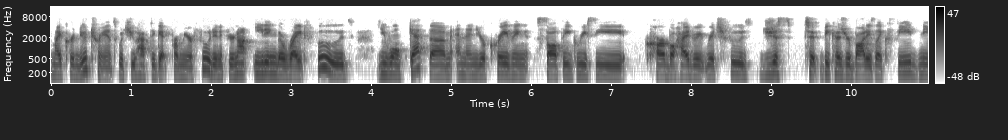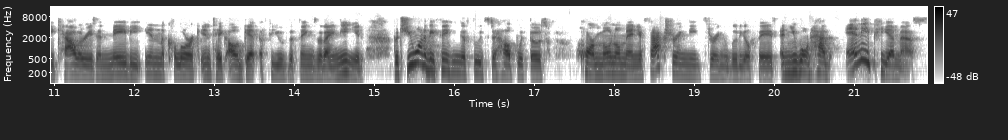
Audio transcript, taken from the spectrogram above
micronutrients which you have to get from your food and if you're not eating the right foods you won't get them and then you're craving salty greasy carbohydrate rich foods just to because your body's like feed me calories and maybe in the caloric intake I'll get a few of the things that I need. But you want to be thinking of foods to help with those hormonal manufacturing needs during the luteal phase and you won't have any PMS,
